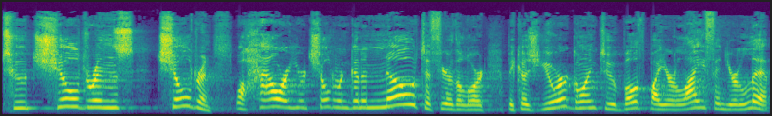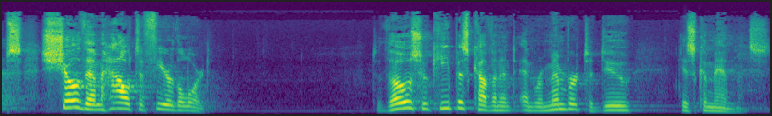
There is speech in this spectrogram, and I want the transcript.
to children's children. Well, how are your children going to know to fear the Lord? Because you're going to, both by your life and your lips, show them how to fear the Lord. To those who keep his covenant and remember to do his commandments.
